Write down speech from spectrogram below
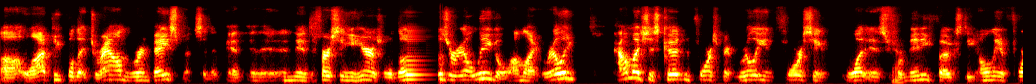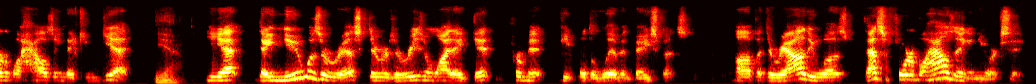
uh, a lot of people that drowned were in basements. And, and, and, the first thing you hear is, well, those are illegal. I'm like, really? How much is code enforcement really enforcing what is, yeah. for many folks, the only affordable housing they can get? Yeah. Yet they knew was a risk. There was a reason why they didn't permit people to live in basements. Uh, but the reality was that's affordable housing in New York City.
